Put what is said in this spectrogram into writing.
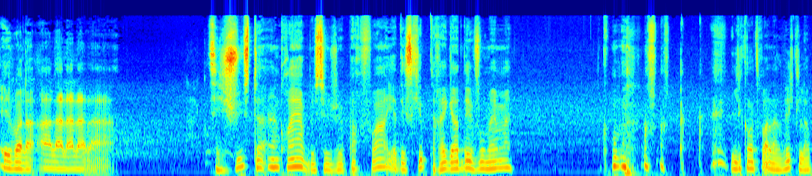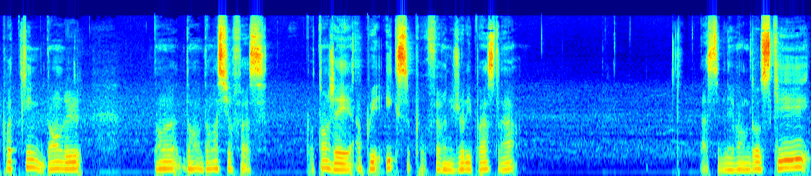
Et voilà, ah là là là là. C'est juste incroyable ce jeu. Parfois, il y a des scripts, regardez vous-même. Comment il contrôle avec la poitrine dans le dans, dans, la surface. Pourtant, j'ai appuyé X pour faire une jolie passe là. Là, c'est Lewandowski.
